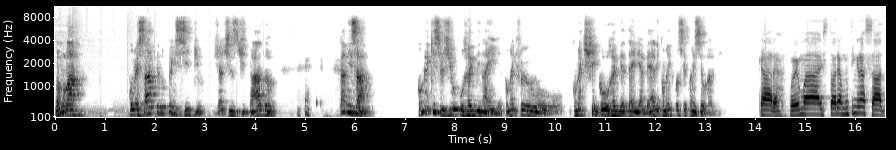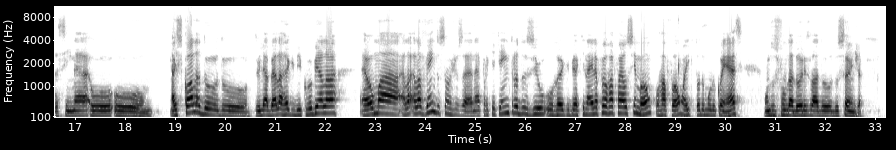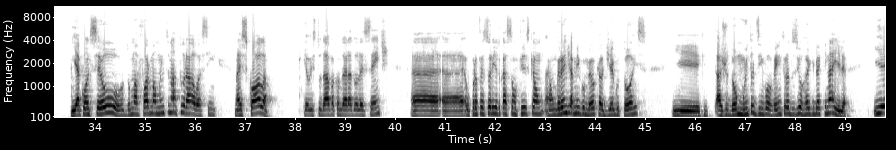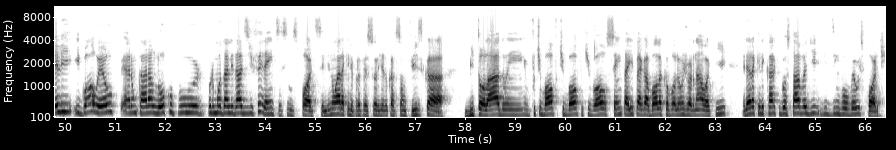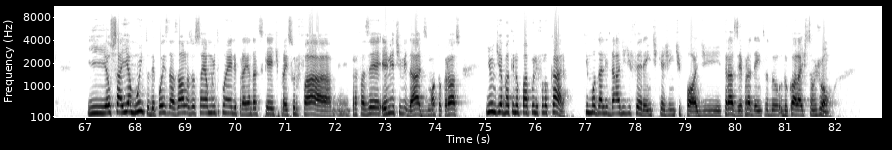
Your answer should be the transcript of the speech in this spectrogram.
Vamos lá. Começar pelo princípio. Já diz ditado. Camisa, como é que surgiu o rugby na ilha? Como é que foi o. Como é que chegou o rugby até a Ilha Bela e como é que você conheceu o rugby? Cara, foi uma história muito engraçada, assim, né? O, o a escola do, do, do Ilha Bela Rugby Clube, ela é uma, ela, ela vem do São José, né? Porque quem introduziu o rugby aqui na ilha foi o Rafael Simão, o Rafão, aí que todo mundo conhece, um dos fundadores lá do, do Sanja. E aconteceu de uma forma muito natural, assim, na escola que eu estudava quando era adolescente, é, é, o professor de educação física é um, é um, grande amigo meu, que é o Diego Torres, e que ajudou muito a desenvolver e introduzir o rugby aqui na ilha. E ele, igual eu, era um cara louco por, por modalidades diferentes, assim, de esportes. Ele não era aquele professor de educação física bitolado em futebol, futebol, futebol, senta aí, pega a bola que eu vou ler um jornal aqui. Ele era aquele cara que gostava de, de desenvolver o esporte. E eu saía muito, depois das aulas, eu saía muito com ele para ir andar de skate, para ir surfar, para fazer N atividades, motocross. E um dia, batendo papo, ele falou: Cara, que modalidade diferente que a gente pode trazer para dentro do, do Colégio São João?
